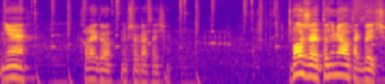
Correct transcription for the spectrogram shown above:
Nie. Kolego, nie przewracaj się. Boże, to nie miało tak być.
